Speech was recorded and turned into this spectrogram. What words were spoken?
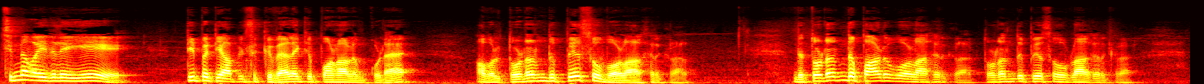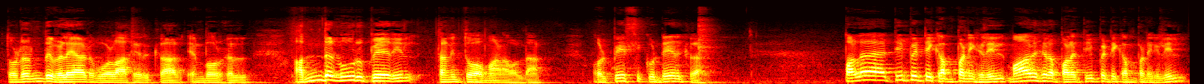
சின்ன வயதிலேயே தீப்பெட்டி ஆஃபீஸுக்கு வேலைக்கு போனாலும் கூட அவள் தொடர்ந்து பேசுபவளாக இருக்கிறாள். இந்த தொடர்ந்து பாடுபவளாக இருக்கிறார் தொடர்ந்து பேசுபவளாக இருக்கிறார் தொடர்ந்து விளையாடுபவளாக இருக்கிறாள் என்பவர்கள் அந்த நூறு பேரில் தனித்துவமானவள் தான் அவள் பேசிக்கொண்டே இருக்கிறாள். பல தீப்பெட்டி கம்பெனிகளில் மாறுகிற பல தீப்பெட்டி கம்பெனிகளில்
